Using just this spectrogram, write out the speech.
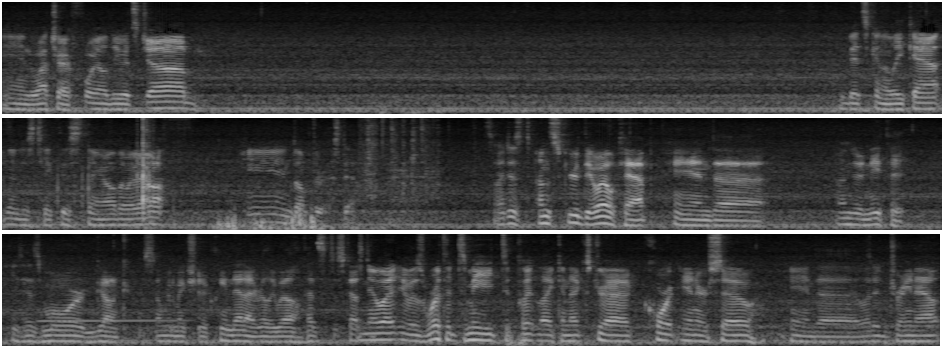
and watch our foil do its job. A bit's gonna leak out, then just take this thing all the way off and dump the rest out. So I just unscrewed the oil cap and uh, underneath it it has more gunk. So I'm gonna make sure to clean that out really well. That's disgusting. You know what? It was worth it to me to put like an extra quart in or so and uh, let it drain out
